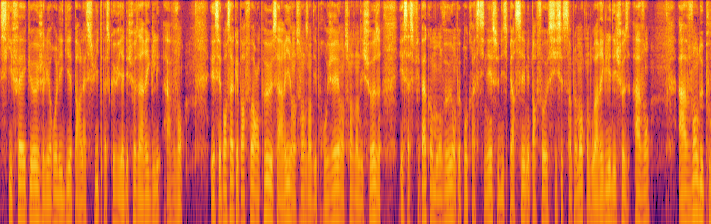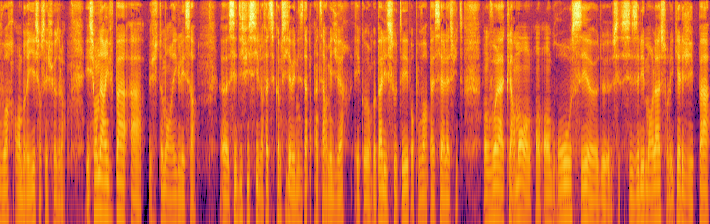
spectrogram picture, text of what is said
ce qui fait que je l'ai relégué par la suite parce qu'il y a des choses à régler avant. Et c'est pour ça que parfois un peu ça arrive, on se lance dans des projets, on se lance dans des choses et ça se fait pas comme on veut, on peut procrastiner, se disperser, mais parfois aussi c'est simplement qu'on doit régler des choses avant, avant de pouvoir embrayer sur ces choses-là. Et si on n'arrive pas à justement régler ça, euh, c'est difficile. En fait, c'est comme s'il y avait une étape intermédiaire et qu'on peut pas les sauter pour pouvoir passer à la suite. Donc voilà, clairement, en, en gros, c'est euh, de ces éléments-là sur lesquels j'ai pas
